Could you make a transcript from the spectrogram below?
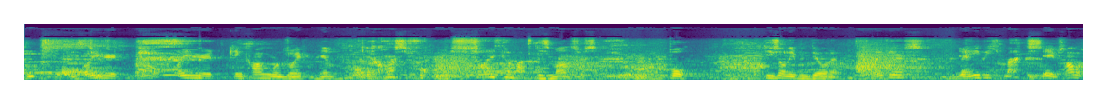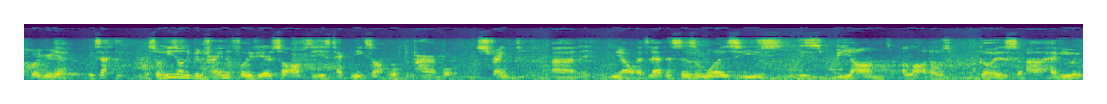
He, I he's, heard? No, I heard King Kong runs away from him. of course, he fucking was. Size him up. He's monstrous, but he's only been doing it five years, maybe max. Yeah, he was almost five years. Yeah, exactly. So he's only been training five years. So obviously his technique's not up to par, but strength and you know athleticism wise, he's he's beyond a lot of those guys uh, heavyweight,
